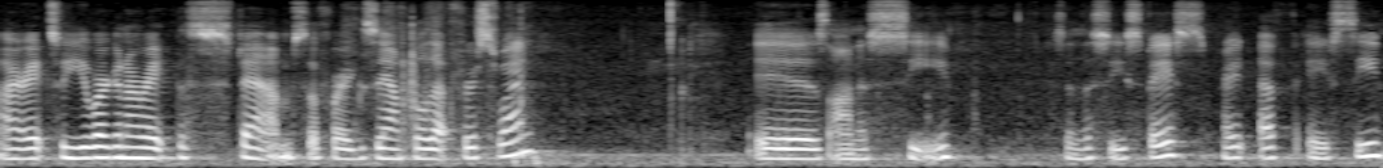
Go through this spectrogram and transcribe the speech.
All right, so you are gonna write the stem. So for example, that first one is on a C. It's in the C space, right, F-A-C.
